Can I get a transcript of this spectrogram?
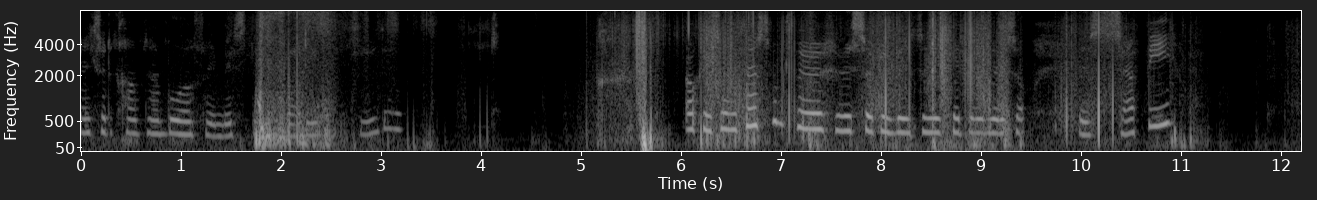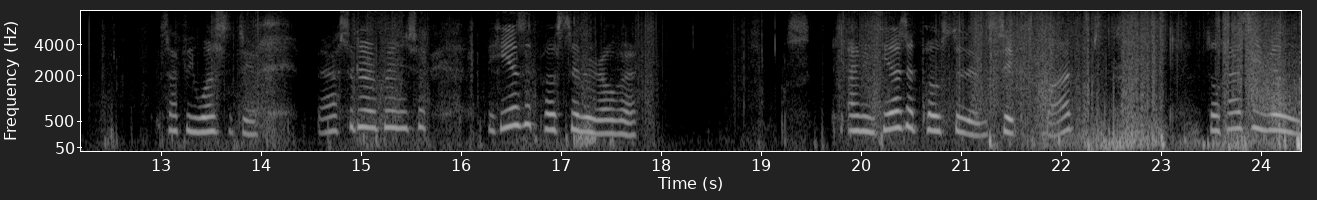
Make sure to comment down below if I missed anybody. Okay, so the first one for this of video is going to show is Seffi. Seffi was the ambassador, I'm. But he hasn't posted in over, I mean, he hasn't posted in six months. So has he really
